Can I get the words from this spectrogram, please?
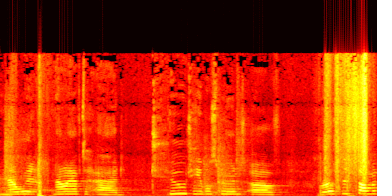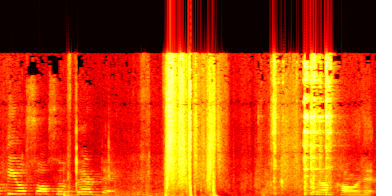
Now, we, now I have to add two tablespoons of roasted tomatillo salsa verde. That's what I'm calling it.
